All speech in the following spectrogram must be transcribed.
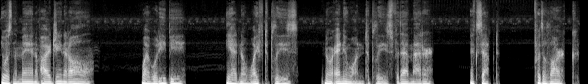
He wasn't a man of hygiene at all. Why would he be? He had no wife to please, nor anyone to please for that matter, except for the lark.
